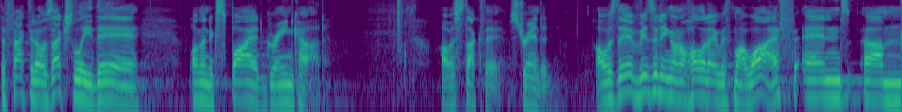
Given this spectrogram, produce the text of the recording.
the fact that I was actually there on an expired green card. I was stuck there, stranded. I was there visiting on a holiday with my wife, and um,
